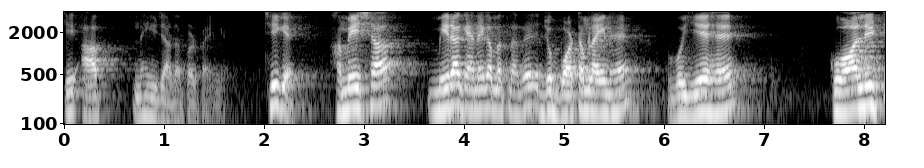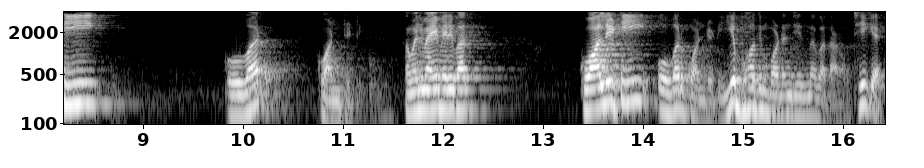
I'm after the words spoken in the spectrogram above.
कि आप नहीं ज़्यादा पढ़ पाएँगे। ठीक है? हमेशा मेरा कहने का मतलब है, जो बॉटम लाइन है, वो ये है क्वालिटी ओवर क्वांटिटी समझ में आई मेरी बात? क्वालिटी ओवर क्वांटिटी ये बहुत इंपॉर्टेंट चीज़ मैं बता रहा हूँ ठीक है?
